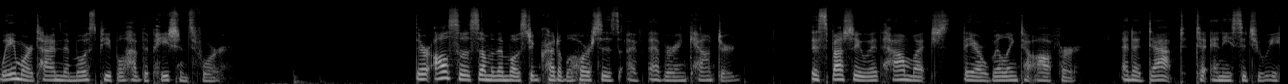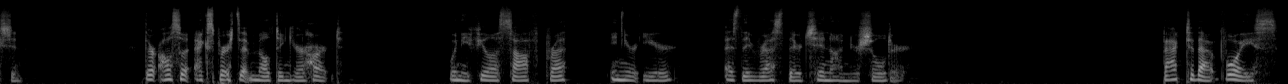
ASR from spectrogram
way more time than most people have the patience for. They're also some of the most incredible horses I've ever encountered, especially with how much they are willing to offer and adapt to any situation. They're also experts at melting your heart. When you feel a soft breath in your ear as they rest their chin on your shoulder. Back to that voice,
